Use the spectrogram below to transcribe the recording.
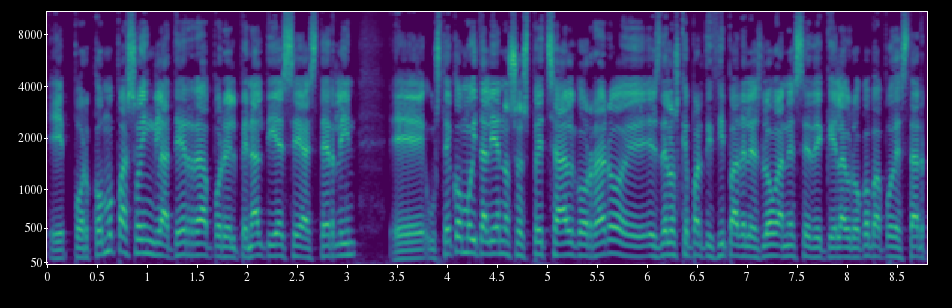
Eh, por cómo pasó Inglaterra por el penalti ese a Sterling, eh, ¿usted como italiano sospecha algo raro? Eh, ¿Es de los que participa del eslogan ese de que la Eurocopa puede estar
